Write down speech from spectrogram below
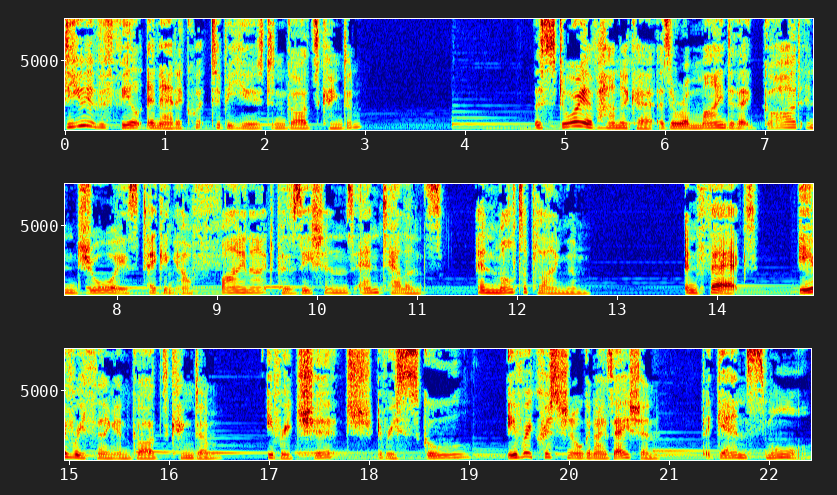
Do you ever feel inadequate to be used in God's kingdom? The story of Hanukkah is a reminder that God enjoys taking our finite possessions and talents and multiplying them. In fact, everything in God's kingdom, every church, every school, every Christian organization, began small.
